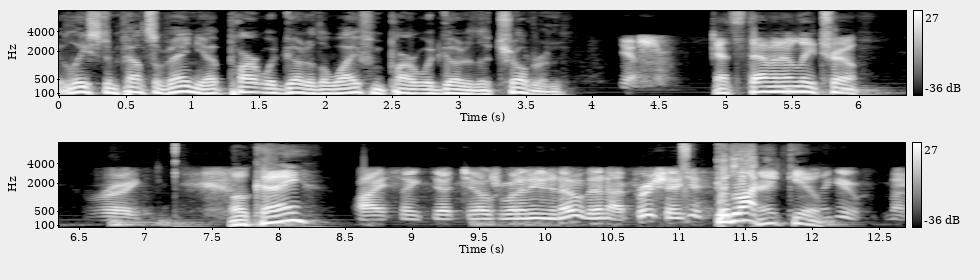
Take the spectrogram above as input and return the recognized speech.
at least in Pennsylvania, part would go to the wife and part would go to the children. Yes. That's definitely true. Right. Okay. I think that tells me what I need to know. Then I appreciate you. Good luck. Thank you. Thank you. Bye.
